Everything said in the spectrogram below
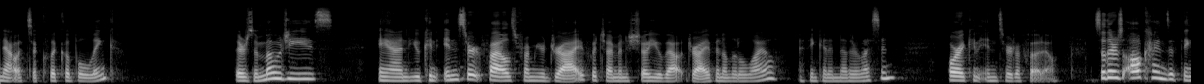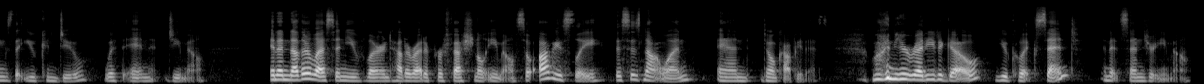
Now it's a clickable link. There's emojis, and you can insert files from your drive, which I'm going to show you about Drive in a little while, I think in another lesson, or I can insert a photo. So there's all kinds of things that you can do within Gmail. In another lesson, you've learned how to write a professional email. So obviously, this is not one, and don't copy this. When you're ready to go, you click Send, and it sends your email.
